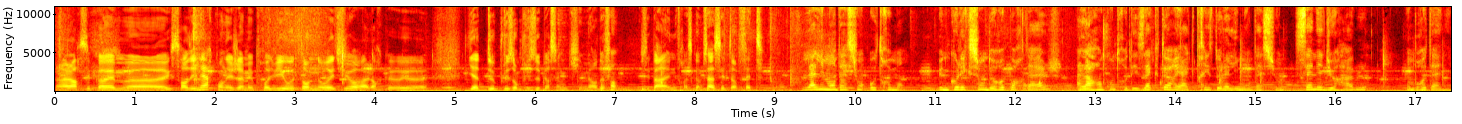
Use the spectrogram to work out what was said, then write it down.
Alors c'est quand même euh, extraordinaire qu'on n'ait jamais produit autant de nourriture alors qu'il euh, y a de plus en plus de personnes qui meurent de faim. C'est pas une phrase comme ça, c'est un fait. L'alimentation autrement. Une collection de reportages à la rencontre des acteurs et actrices de l'alimentation saine et durable en Bretagne.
